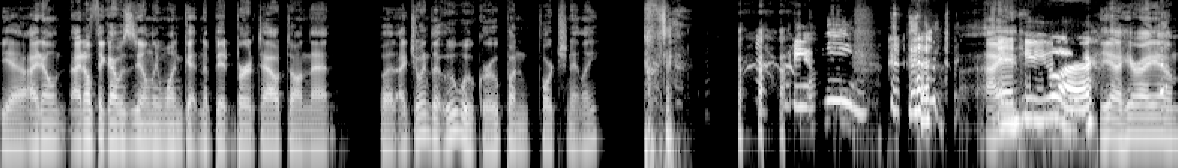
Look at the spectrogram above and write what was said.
Yeah, I don't I don't think I was the only one getting a bit burnt out on that. But I joined the Uwu group, unfortunately. What do you mean? I and here you are. Yeah, here I am.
